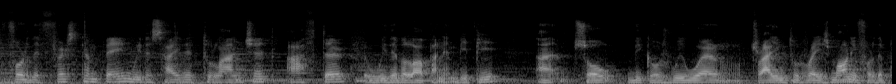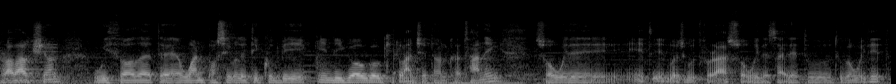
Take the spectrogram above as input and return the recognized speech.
For the first campaign, we decided to launch it after we developed an MVP. Uh, so, because we were trying to raise money for the production, we thought that uh, one possibility could be Indiegogo launch it on crowdfunding. So, we, it, it, was good for us, so we decided to, to go with it.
